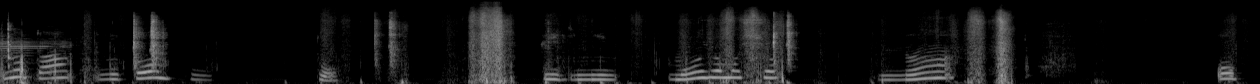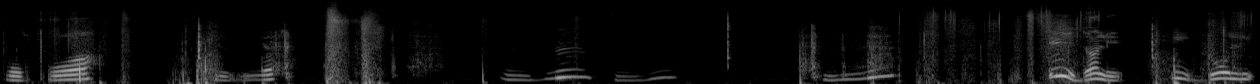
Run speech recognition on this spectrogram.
Ну там, ну там пусто. Піднімаємося на опопо. Привет. Угу, угу, угу. І І далі. І долі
